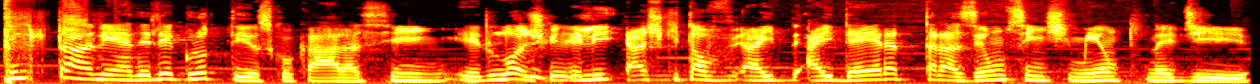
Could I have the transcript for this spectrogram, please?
Puta merda, ele é grotesco, cara, assim. Ele, lógico, ele acho que talvez. A, a ideia era trazer um sentimento, né, de.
